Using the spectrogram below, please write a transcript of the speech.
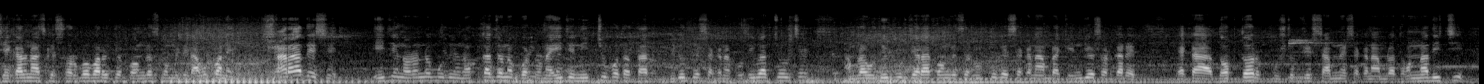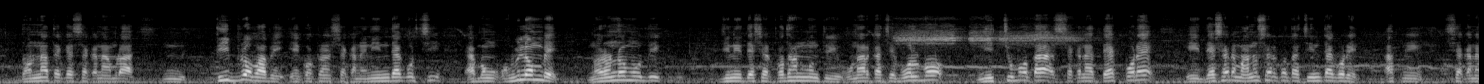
সে কারণে আজকে সর্বভারতীয় কংগ্রেস কমিটির আহ্বানে সারা দেশে এই যে নরেন্দ্র মোদীর নক্কাজনক ঘটনা, এই যে নিশ্চুপতা তার বিরুদ্ধে সেখানে প্রতিবাদ চলছে। আমরা উদয়পুর জেলা কংগ্রেসের উদ্যোগে সেখানে আমরা কেন্দ্রীয় সরকারের একটা দপ্তর পোস্ট সামনে সেখানে আমরা ধর্ণা দিচ্ছি। ধর্ণা থেকে সেখানে আমরা তীব্রভাবে এ ঘটনার সেখানে নিন্দা করছি এবং অবিলম্বে নরেন্দ্র মোদী, যিনি দেশের প্রধানমন্ত্রী ওনার কাছে বলব নিশ্চুপতা সেখানে ত্যাগ করে, এই দেশের মানুষের কথা চিন্তা করে আপনি সেখানে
